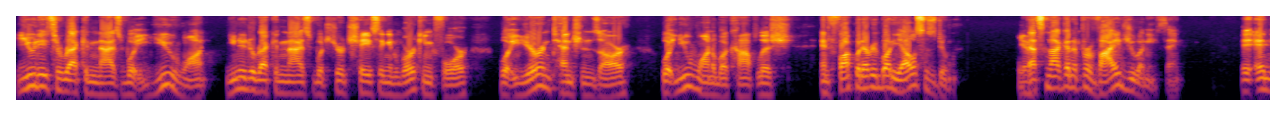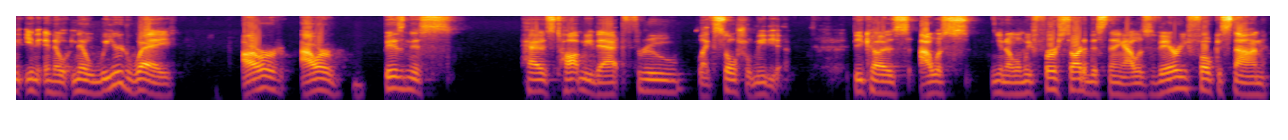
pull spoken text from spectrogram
You need to recognize what you want. You need to recognize what you're chasing and working for, what your intentions are, what you want to accomplish, and fuck what everybody else is doing. Yeah. That's not going to provide you anything. And in, in, a, in a weird way, our our business has taught me that through like social media, because I was, you know, when we first started this thing, I was very focused on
